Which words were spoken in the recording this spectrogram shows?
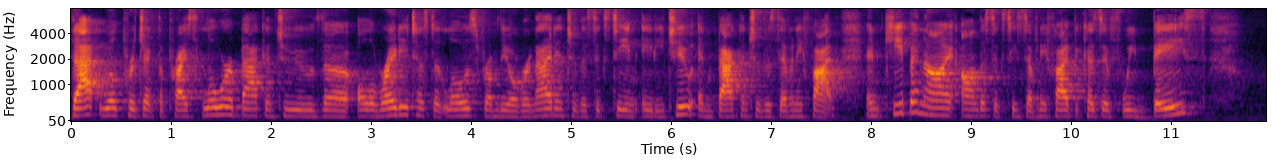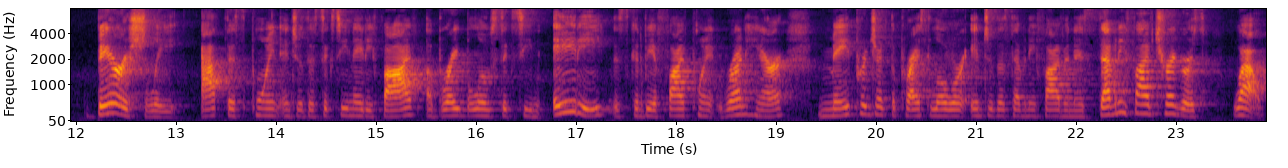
that will project the price lower back into the already tested lows from the overnight into the 1682 and back into the 75 and keep an eye on the 1675 because if we base bearishly at this point into the 1685 a break below 1680 this is going to be a five point run here may project the price lower into the 75 and as 75 triggers wow,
